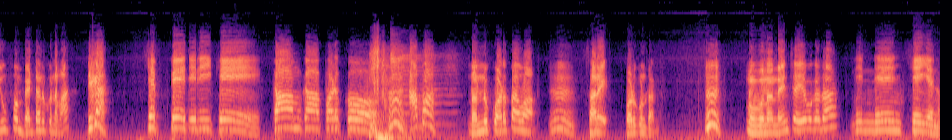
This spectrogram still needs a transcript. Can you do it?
యూఫం బెడ్ అనుకున్నావా? దిగా! చెప్పేది నీకే. కామ్గా పడుకో. అబ్బా! నన్ను కొడతావా? సరే పడుకుంటాను. నువ్వు నన్నేం చెయ్యవు కదా? నిన్నేం చెయ్యను.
